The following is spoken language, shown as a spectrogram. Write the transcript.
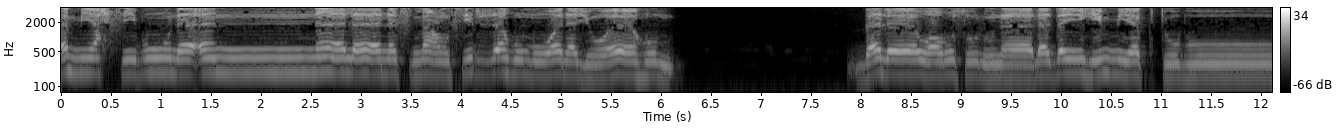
أم يحسبون أنا لا نسمع سرهم ونجواهم بلى ورسلنا لديهم يكتبون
